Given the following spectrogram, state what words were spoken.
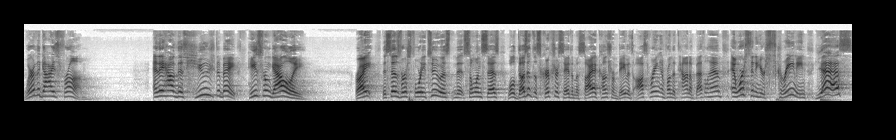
Where are the guys from? And they have this huge debate. He's from Galilee, right? This says, verse 42 is that someone says, Well, doesn't the scripture say the Messiah comes from David's offspring and from the town of Bethlehem? And we're sitting here screaming, Yes.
